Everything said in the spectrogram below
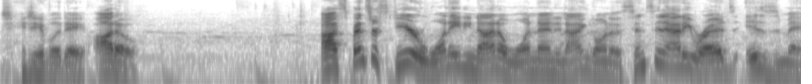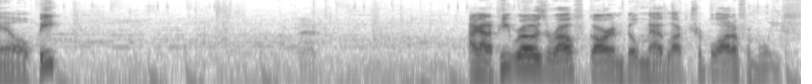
JJ Bleday, auto. Uh, Spencer Steer, 189 of 199, going to the Cincinnati Reds, Ismail P. I got a Pete Rose, Ralph Garr, and Bill Madlock. Triple auto from Leaf.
